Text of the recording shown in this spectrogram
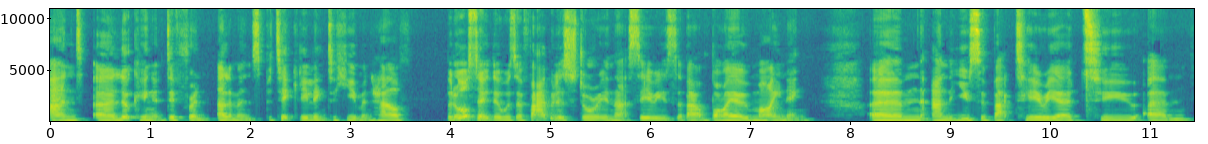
and uh, looking at different elements particularly linked to human health but also, there was a fabulous story in that series about biomining um, and the use of bacteria to um,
